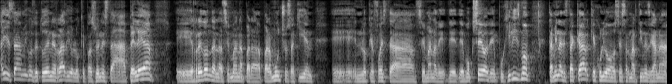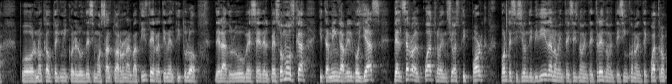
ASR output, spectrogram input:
Ahí está, amigos de TUDN Radio, lo que pasó en esta pelea. Eh, redonda la semana para, para muchos aquí en, eh, en lo que fue esta semana de, de, boxeo, de pugilismo. También a destacar que Julio César Martínez gana por nocaut técnico en el undécimo asalto a Ronald Batista y retiene el título de la WBC del peso mosca. Y también Gabriel Goyaz del Cerro del 4 venció a Steve Park por decisión dividida 96-93, 95-94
